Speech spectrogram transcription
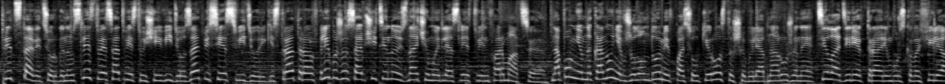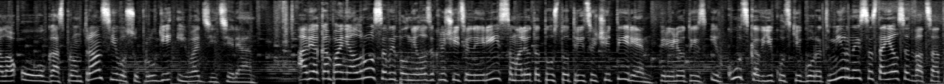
представить органам следствия соответствующие видеозаписи с видеорегистраторов, либо же сообщить иную значимую для следствия информацию. Напомним, накануне в жилом доме в поселке Ростыши были обнаружены тела директора оренбургского филиала ООО «Газпром Транс», его супруги и водителя. Авиакомпания «Алроса» выполнила заключительный рейс самолета Ту-134. Перелет из Иркутска в якутский город Мирный состоялся 20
